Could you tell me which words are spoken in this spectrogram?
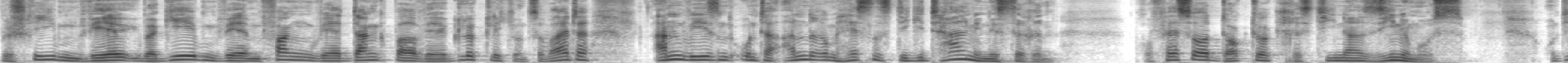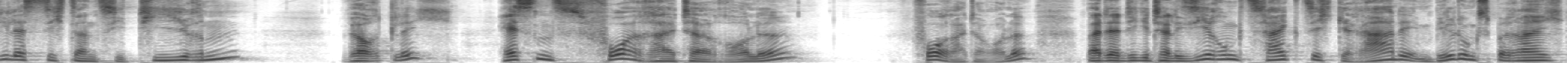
beschrieben, wer übergeben, wer empfangen, wer dankbar, wer glücklich und so weiter. Anwesend unter anderem Hessens Digitalministerin, Professor Dr. Christina Sinemus. Und die lässt sich dann zitieren, wörtlich, Hessens Vorreiterrolle Vorreiterrolle. Bei der Digitalisierung zeigt sich gerade im Bildungsbereich,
